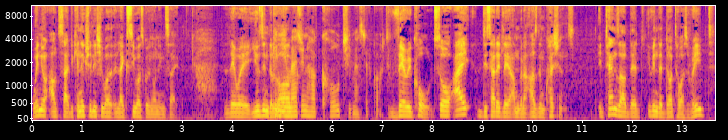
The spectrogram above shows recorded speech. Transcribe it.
when you're outside, you can actually see what, like see what's going on inside. They were using the Can you imagine how cold she must have got? very cold. So I decided like, I'm gonna ask them questions. It turns out that even the daughter was raped,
